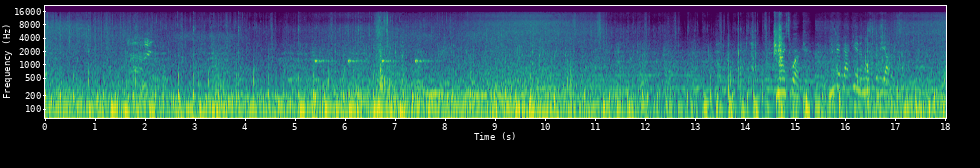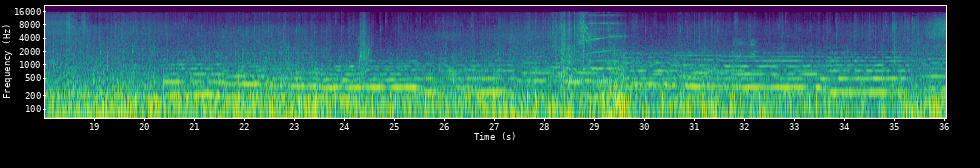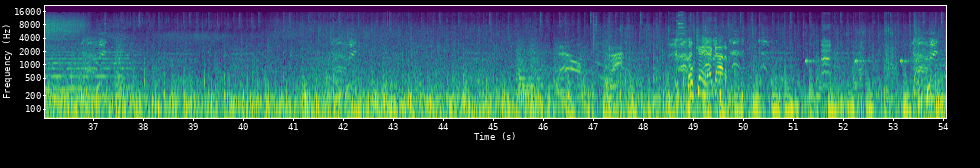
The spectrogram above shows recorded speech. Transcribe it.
Nice work. You get back in and look for the others. Okay, I got him.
